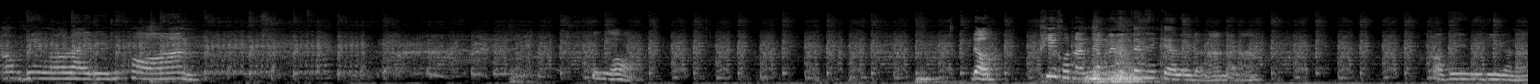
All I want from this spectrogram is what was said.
เอาเพลงอะไรดีทุกคนปรุงออก เดี๋ยวพี่คนนั้นยังไม่ได้เต้นให้แกเลยเดี๋ยวนะเดี๋ยวนะ ขอเพลงดีๆก่อนนะ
